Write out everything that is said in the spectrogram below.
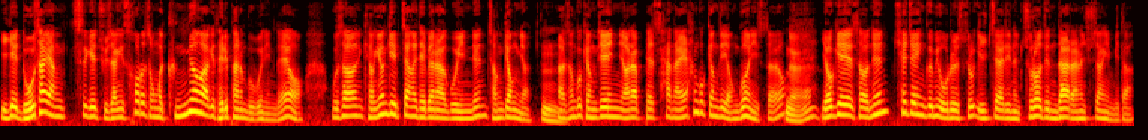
이게 노사 양측의 주장이 서로 정말 극명하게 대립하는 부분인데요. 우선 경영계 입장을 대변하고 있는 정경련, 음. 아, 전국 경제인 연합회 산하의 한국경제연구원이 있어요. 네. 여기에서는 최저임금이 오를수록 일자리는 줄어든다라는 주장입니다.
